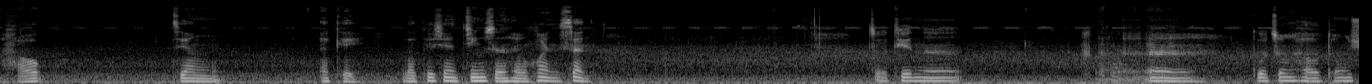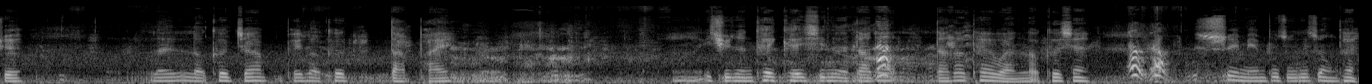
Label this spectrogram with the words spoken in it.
好，这样，OK。老哥现在精神很涣散。昨天呢，嗯，国中好同学来老客家陪老客打牌。嗯，一群人太开心了，打到打到太晚，老客现在睡眠不足的状态。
